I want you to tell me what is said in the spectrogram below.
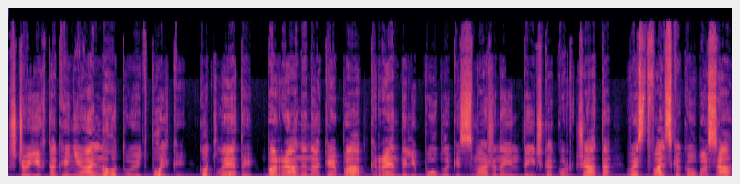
що їх так геніально готують польки, котлети, баранина, кебаб, кренделі, бублики, смажена індичка, курчата, вестфальська ковбаса,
